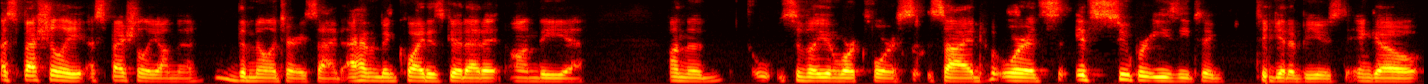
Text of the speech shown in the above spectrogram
especially especially on the the military side. I haven't been quite as good at it on the uh, on the civilian workforce side where it's it's super easy to to get abused and go,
